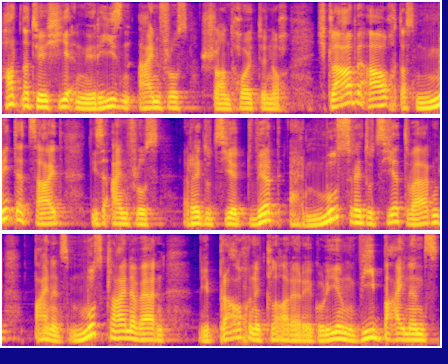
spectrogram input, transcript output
hat natürlich hier einen riesen Einfluss, stand heute noch. Ich glaube auch, dass mit der Zeit dieser Einfluss reduziert wird. Er muss reduziert werden. Binance muss kleiner werden. Wir brauchen eine klare Regulierung, wie Binance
